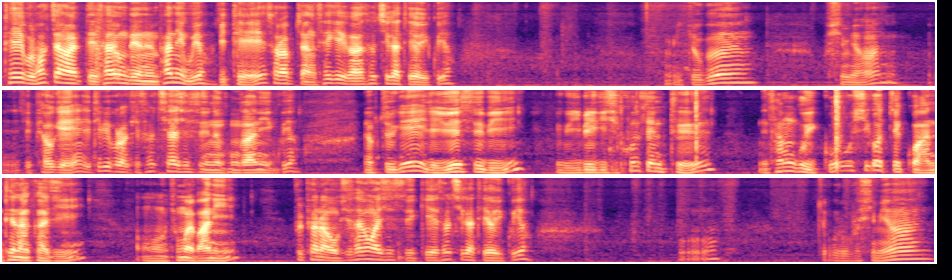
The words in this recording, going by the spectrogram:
테이블 확장할 때 사용되는 판이고요. 밑에 서랍장 3개가 설치가 되어 있고요. 이쪽은 보시면 이제 벽에 이제 TV 브라켓 설치하실 수 있는 공간이 있고요. 옆쪽에 이제 USB 그리고 220 콘센트 3구 있고 시거잭과 안테나까지 어, 정말 많이 불편함 없이 사용하실 수 있게 설치가 되어 있고요. 이쪽으로 보시면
